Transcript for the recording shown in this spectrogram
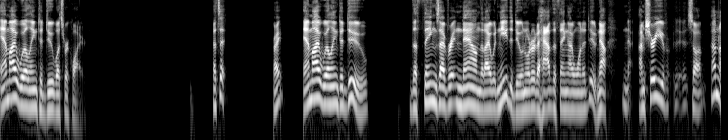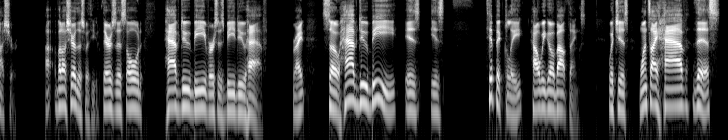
Am I willing to do what's required? That's it, right? Am I willing to do the things I've written down that I would need to do in order to have the thing I want to do? Now, I'm sure you've, so I'm not sure, uh, but I'll share this with you. There's this old have, do, be versus be, do, have, right? So have, do, be is, is typically how we go about things which is once I have this,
